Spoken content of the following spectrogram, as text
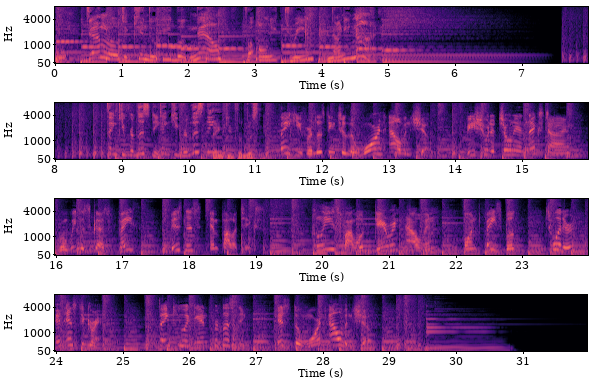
Download the Kindle ebook now for only $3.99. for listening. Thank you for listening. Thank you for listening. Thank you for listening to The Warren Alvin Show. Be sure to tune in next time when we discuss faith, business, and politics. Please follow Darren Alvin on Facebook, Twitter, and Instagram. Thank you again for listening. It's The Warren Alvin Show.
